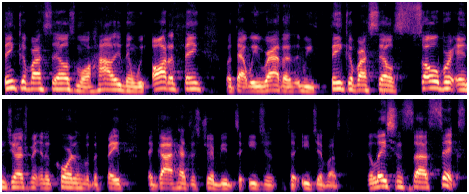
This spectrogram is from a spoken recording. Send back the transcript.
think of ourselves more highly than we ought to think, but that we rather we think of ourselves sober in judgment in accordance with the faith that God has distributed to each to each of us. Galatians uh, 6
